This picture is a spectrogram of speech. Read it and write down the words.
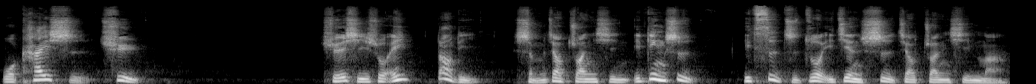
我开始去学习说，哎，到底。什么叫专心？一定是一次只做一件事叫专心吗？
